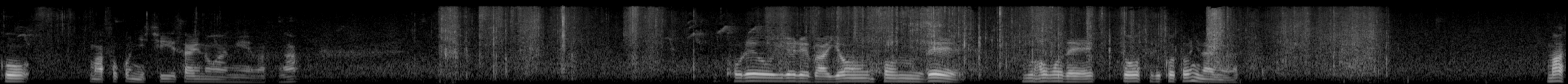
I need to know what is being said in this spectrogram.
子まあそこに小さいのが見えますがこれを入れれば4本で無保護で越冬することになります。マッ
